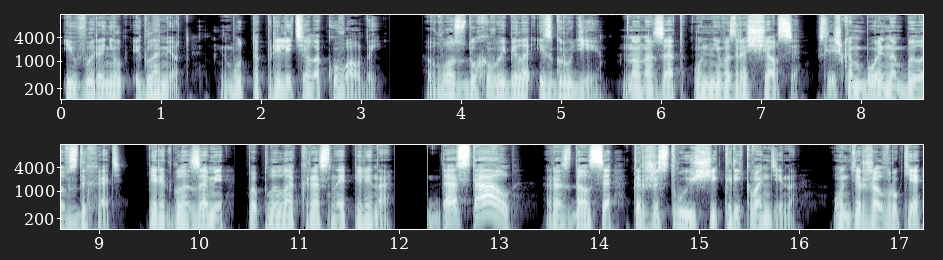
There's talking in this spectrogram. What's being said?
и выронил игломет будто прилетела кувалдой. Воздух выбило из груди, но назад он не возвращался, слишком больно было вздыхать. Перед глазами поплыла красная пелена. «Достал!» – раздался торжествующий крик Вандина. Он держал в руке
